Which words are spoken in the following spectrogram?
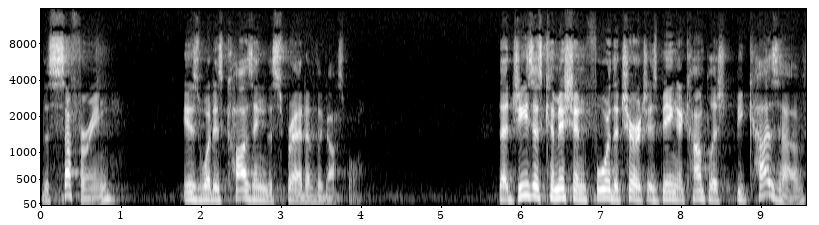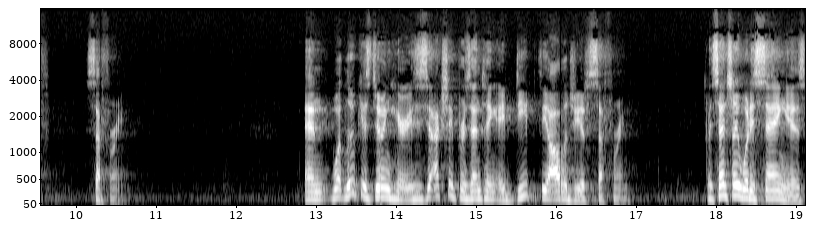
the suffering is what is causing the spread of the gospel that Jesus' commission for the church is being accomplished because of suffering. And what Luke is doing here is he's actually presenting a deep theology of suffering. Essentially, what he's saying is,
